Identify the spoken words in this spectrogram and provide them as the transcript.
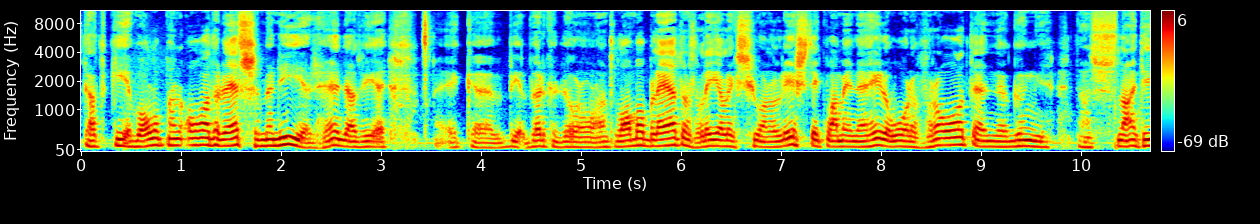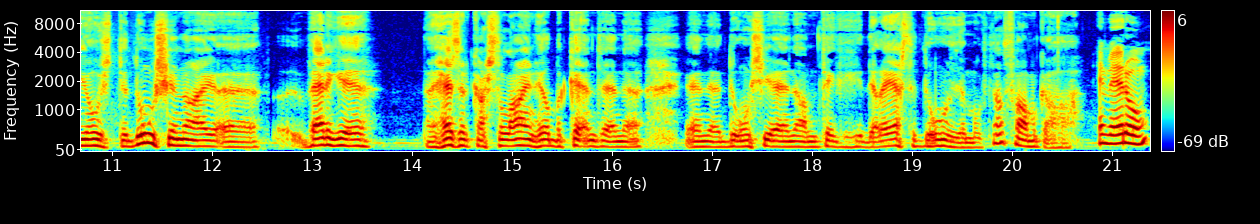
dat keer wel op een ouderwetse manier. Hè? Dat we, ik uh, werkte door het Lammerblad als leerlijk journalist. Ik kwam in een hele oren vrouw en dan ging dan snijdt die jongens te doen naar werken Hezer Kastelein, heel bekend. En, uh, en uh. En dan denk ik, de eerste doen dan moet ik dat van elkaar En waarom?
